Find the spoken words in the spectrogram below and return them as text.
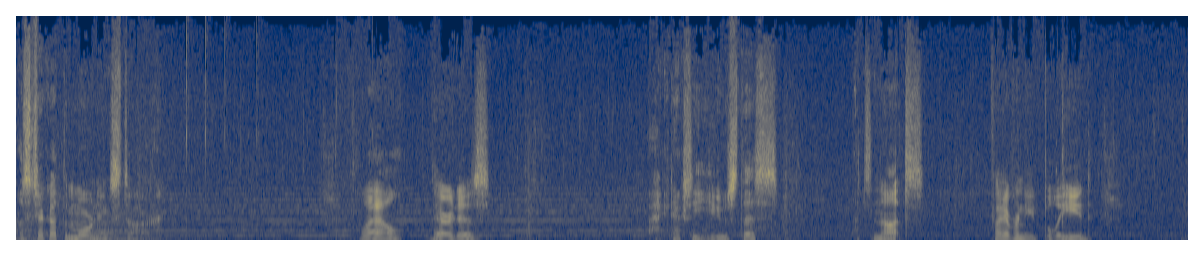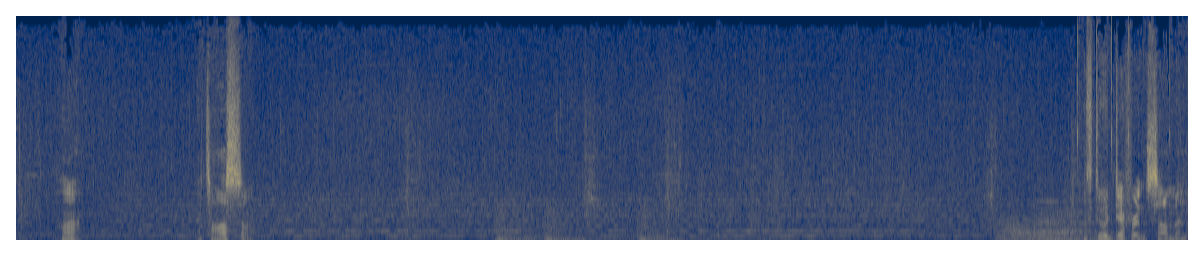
Let's check out the Morning Star. Well, there it is. I can actually use this? That's nuts. If I ever need bleed. Huh. That's awesome. Let's do a different summon.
